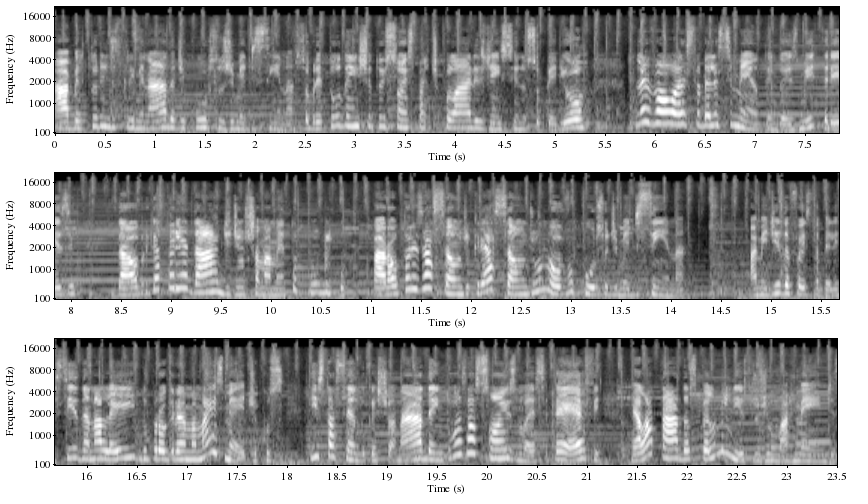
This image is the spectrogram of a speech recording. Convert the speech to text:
A abertura indiscriminada de cursos de medicina, sobretudo em instituições particulares de ensino superior, levou ao estabelecimento, em 2013, da obrigatoriedade de um chamamento público para autorização de criação de um novo curso de medicina. A medida foi estabelecida na lei do programa Mais Médicos e está sendo questionada em duas ações no STF relatadas pelo ministro Gilmar Mendes.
